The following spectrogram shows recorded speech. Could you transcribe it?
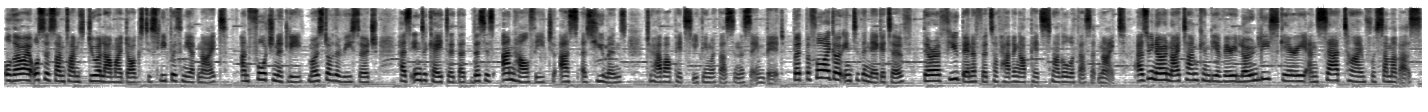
Although I also sometimes do allow my dogs to sleep with me at night, unfortunately, most of the research has indicated that this is unhealthy to us as humans to have our pets sleeping with us in the same bed. But before I go into the negative, there are a few benefits of having our pets snuggle with us at night. As we know, nighttime can be a very lonely, scary, and sad time for some of us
